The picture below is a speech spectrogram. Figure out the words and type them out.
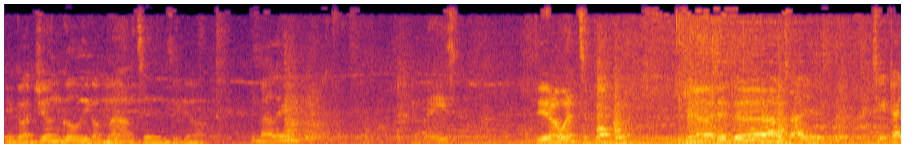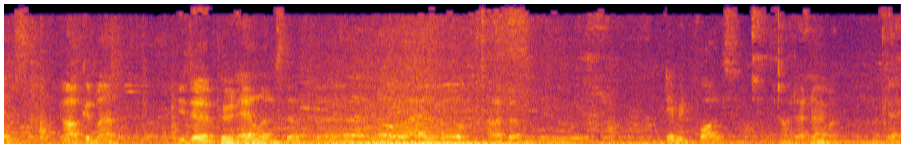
You've got jungle, you've got mountains, you've got Himalayan. amazing. Dude, I went to Poplar. Yeah, I did. Uh, I three times. oh, good man. You did Poon Hill and stuff. Uh, No, I'll go Annapurna? David Falls. I don't know, man. Okay.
